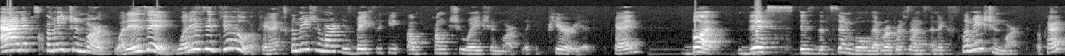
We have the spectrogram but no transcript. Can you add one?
An exclamation mark, what is it? What does it do? Okay, an exclamation mark is basically a punctuation mark, like a period, okay? But this is the symbol that represents an exclamation mark, okay?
